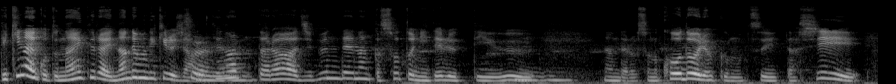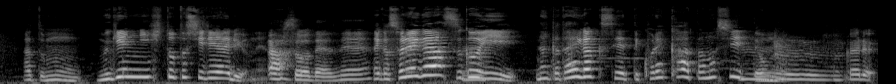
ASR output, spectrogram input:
できないことないくらい何でもできるじゃん、ねってなったら自分でなんか外に出るってうんいう、なんだろうその行動力もついたしあともう無限に人と知り合えるよね。あそうだよね。なんかそれがすごい、なんか大学生ってこれか楽しいって思う。う、ん。わかる。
